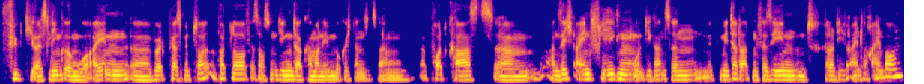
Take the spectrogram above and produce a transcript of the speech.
fügt die als Link irgendwo ein. Äh, WordPress mit Podlove ist auch so ein Ding, da kann man eben wirklich dann sozusagen äh, Podcasts ähm, an sich einpflegen und die ganzen mit Metadaten versehen und relativ einfach einbauen.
